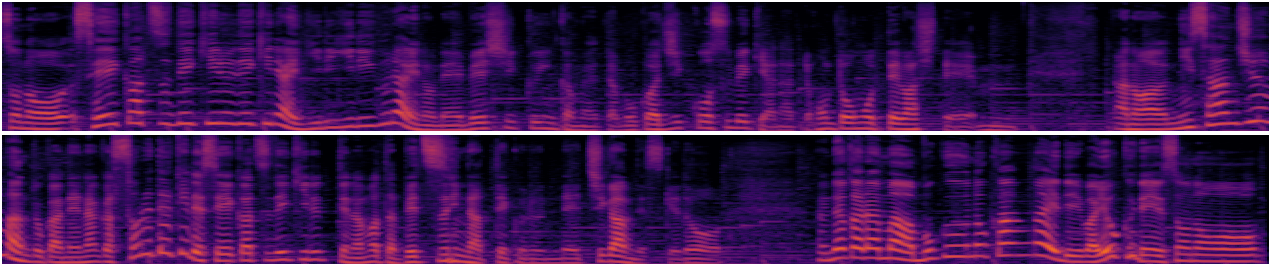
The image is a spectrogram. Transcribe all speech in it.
その、生活できるできないギリギリぐらいのね、ベーシックインカムやったら僕は実行すべきやなって本当思ってまして、うん。あの、2、30万とかね、なんかそれだけで生活できるっていうのはまた別になってくるんで違うんですけど、だからまあ僕の考えで言えばよくね、その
